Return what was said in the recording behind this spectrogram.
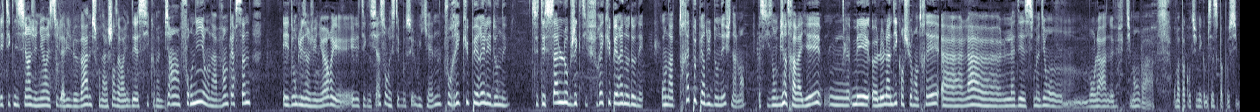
les techniciens ingénieurs ici de la ville de Vannes, puisqu'on a la chance d'avoir une DSI quand même bien fournie, on a 20 personnes et donc les ingénieurs et, les techniciens sont restés bosser le week-end pour récupérer les données. C'était ça l'objectif, récupérer nos données. On a très peu perdu de données finalement parce qu'ils ont bien travaillé. Mais euh, le lundi, quand je suis rentrée, euh, là, euh, la DSI m'a dit on, bon là, effectivement, on va, on va pas continuer comme ça, c'est pas possible.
